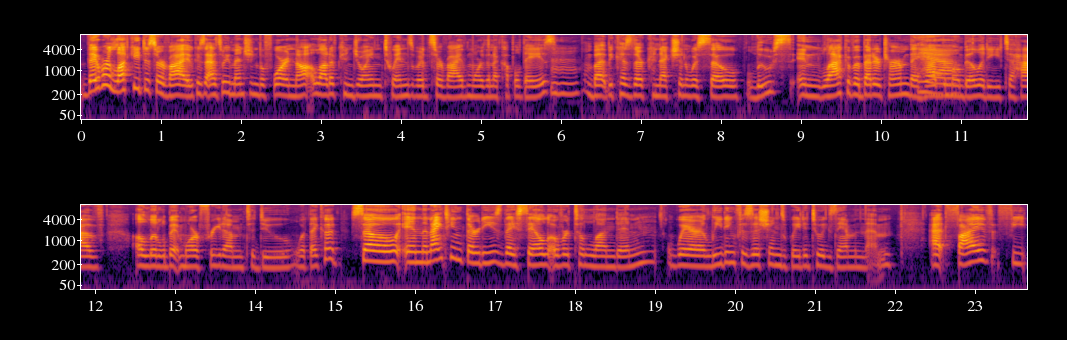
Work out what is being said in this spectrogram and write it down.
they were lucky to survive because as we mentioned before, not a lot of conjoined twins would survive more than a couple days. Mm-hmm. But because their connection was so loose, in lack of a better term, they yeah. had the mobility to have a little bit more freedom to do what they could. So, in the 1930s, they sailed over to London, where leading physicians waited to examine them. At five feet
